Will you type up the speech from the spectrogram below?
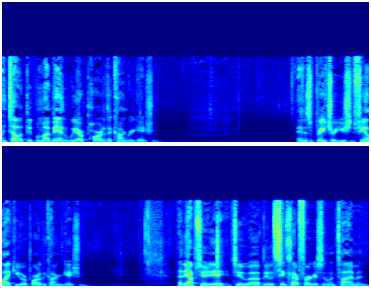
I tell the people in my band, we are part of the congregation. And as a preacher, you should feel like you are part of the congregation. I had the opportunity to uh, be with Sinclair Ferguson one time, and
